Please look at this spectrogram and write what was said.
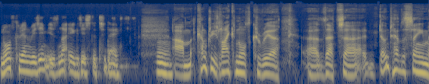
North Korean regime is not existed today. Mm. Um, countries like North Korea uh, that uh, don't have the same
